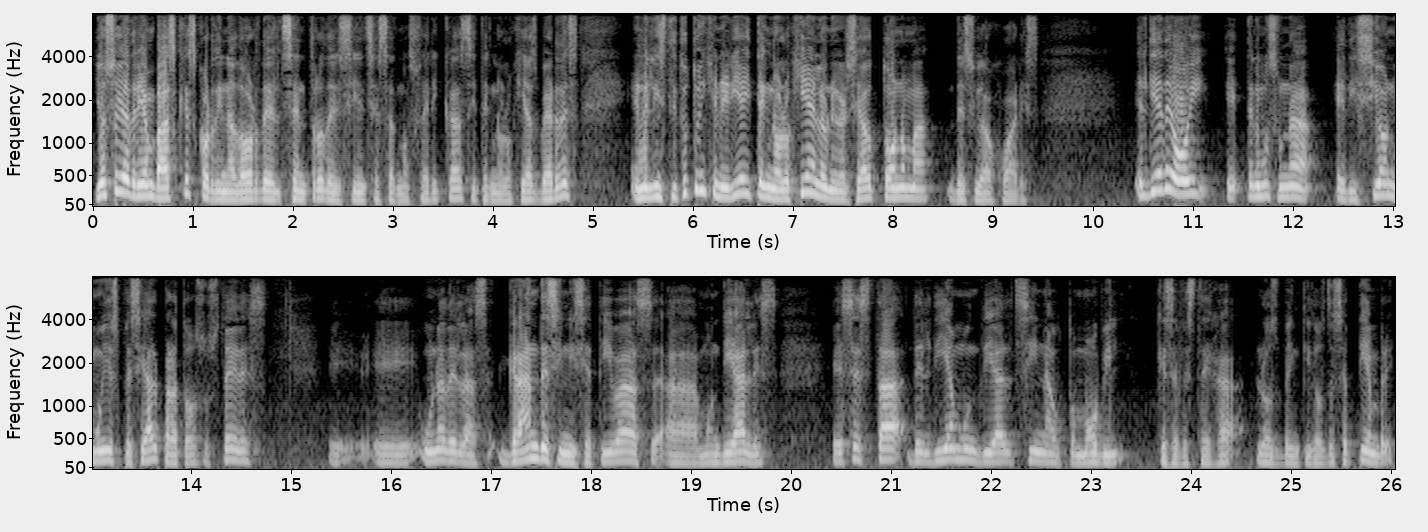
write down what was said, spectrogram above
Yo soy Adrián Vázquez, coordinador del Centro de Ciencias Atmosféricas y Tecnologías Verdes en el Instituto de Ingeniería y Tecnología en la Universidad Autónoma de Ciudad Juárez. El día de hoy eh, tenemos una edición muy especial para todos ustedes. Eh, eh, una de las grandes iniciativas ah, mundiales es esta del Día Mundial sin Automóvil, que se festeja los 22 de septiembre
